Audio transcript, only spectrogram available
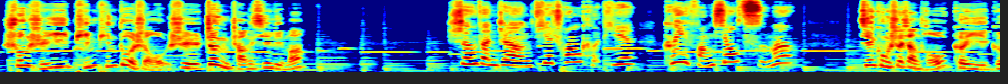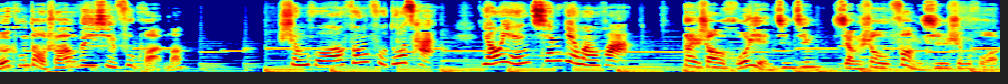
双十一频频剁手是正常心理吗？身份证贴窗可贴，可以防消磁吗？监控摄像头可以隔空盗刷微信付款吗？生活丰富多彩，谣言千变万化。戴上火眼金睛，享受放心生活。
